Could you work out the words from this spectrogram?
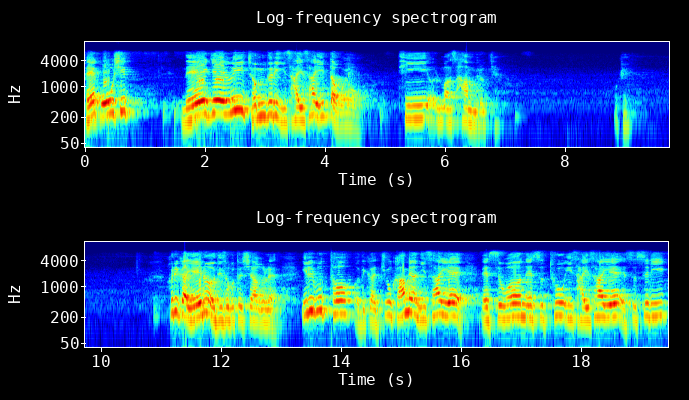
154개의 점들이 이 사이사이에 있다고요. T 얼마 3 이렇게. 오케이. 그러니까 얘는 어디서부터 시작을 해? 1부터 어디까지 쭉 가면 이 사이에 S1, S2 이 사이 사이에 S3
